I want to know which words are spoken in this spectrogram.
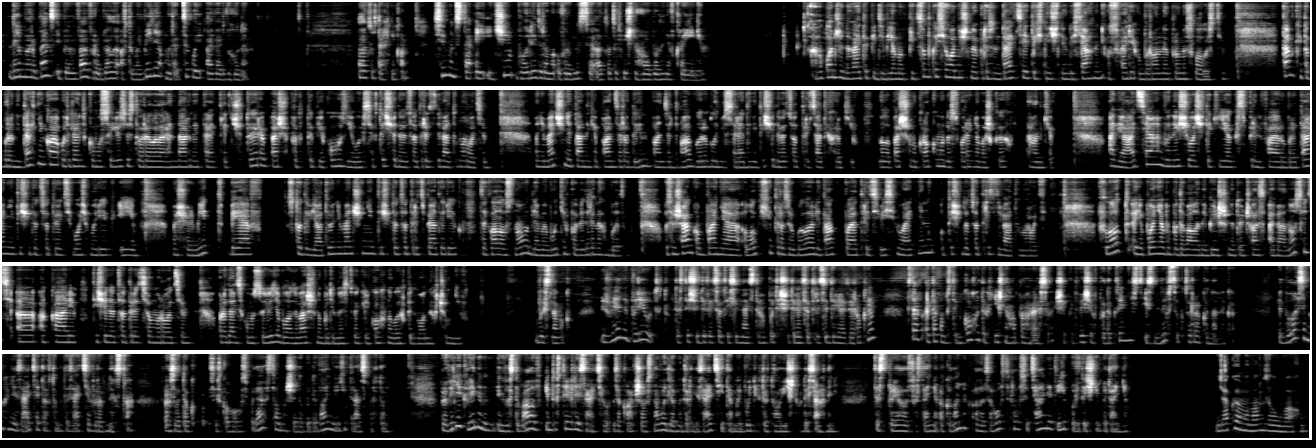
Daimler-Benz і BMW виробляли автомобілі, мотоцикли й авіадвигуни. Електротехніка. Siemens та AEG були лідерами у виробництві електротехнічного обладнання в країні. Отже, давайте підіб'ємо підсумки сьогоднішньої презентації технічних досягнень у сфері оборонної промисловості. Танки та бронетехніка у Радянському Союзі створили легендарний Т-34, перший прототип якого з'явився в 1939 році. У Німеччині танки Панзер-1, Панзер-2 вироблені всередині 1930-х років, були першими кроками до створення важких танків. Авіація, винищувачі, такі як Springfire у Британії 1938 рік і Messerschmitt BF 109 у Німеччині 1935 рік, заклала основу для майбутніх повітряних битв. У США компанія Lockheed розробила літак П-38 Lightning у 1939 році. Флот Японія побудувала найбільший на той час авіаносець е, Акарі в 1937 році. У Радянському Союзі було завершено будівництво кількох нових підводних човнів. Висновок. Міжвоєнний період, тобто з 1918 по 1939 роки, став етапом стрімкого технічного прогресу, що підвищив продуктивність і змінив структуру економіки. Відбулася механізація та автоматизація виробництва, розвиток сільського господарства, машинобудування і транспорту. Провідні країни інвестували в індустріалізацію, заклавши основу для модернізації та майбутніх технологічних досягнень. Це сприяло зростанню економік, але загострило соціальні та політичні питання. Дякуємо вам за увагу.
